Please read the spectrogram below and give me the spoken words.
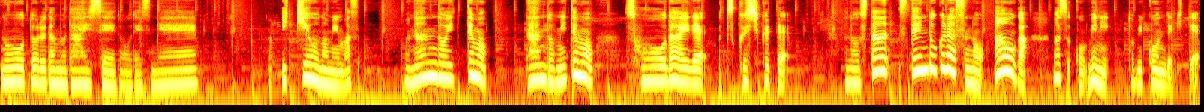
ノートルダム大聖堂ですね。息を飲みます。何度行っても何度見ても壮大で美しくて。あのスタステンドグラスの青がまずこう目に飛び込んできて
